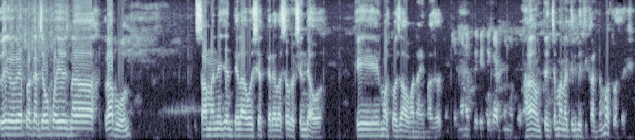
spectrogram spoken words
वेगवेगळ्या प्रकारच्या उपाययोजना राबवून सामान्य जनतेला व शेतकऱ्याला संरक्षण द्यावं हे महत्वाचं आव्हान आहे माझं. हा त्यांच्या मनातील भीती काढणं महत्वाचं आहे.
